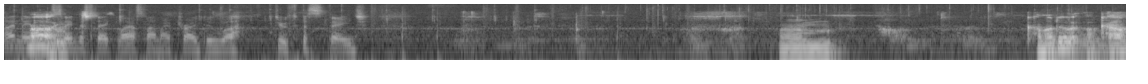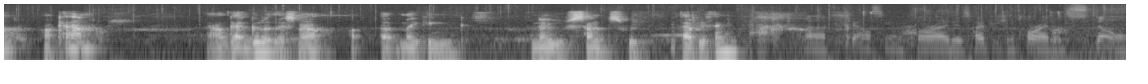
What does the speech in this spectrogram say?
I made Right. same mistake last time I tried to, uh, do this stage. Um, can I do it? I can. I can. I'm getting good at this now. At making no sense with everything. Uh, calcium chloride is hydrogen chloride and stone.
